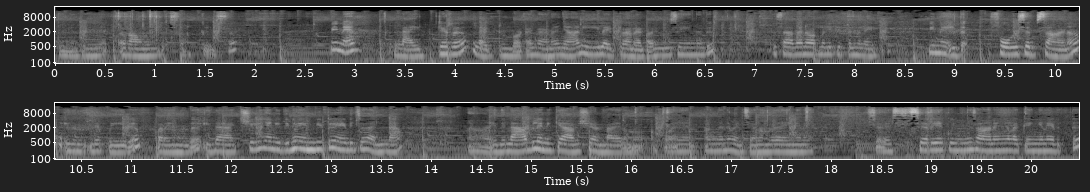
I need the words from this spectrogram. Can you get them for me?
പിന്നെ പിന്നെ റൗണ്ട് സർക്കിൾസ് പിന്നെ ലൈറ്റർ ലൈറ്റർ ഇമ്പോർട്ടന്റ് ആണ്. ഞാൻ ഈ ലൈറ്ററാണ് കേട്ടോ യൂസ് ചെയ്യുന്നത്. സാധാരണ നോർമലി കിട്ടുന്ന ലൈറ്റർ പിന്നെ ഇത് ഫോൾസെപ്സ് ആണ്. ഇതിന്റെ പേര് പറയുന്നത്. ഇത് ആക്ച്വലി ഞാൻ ഇതിന് വേണ്ടിയിട്ട് മേടിച്ചതല്ല. ഇത് ലാബിൽ എനിക്ക് ആവശ്യമുണ്ടായിരുന്നു. അപ്പോൾ ഞാൻ അങ്ങനെ മേടിച്ചാൽ നമ്മൾ ഇങ്ങനെ ചെറിയ കുഞ്ഞു സാധനങ്ങളൊക്കെ ഇങ്ങനെ എടുത്ത്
